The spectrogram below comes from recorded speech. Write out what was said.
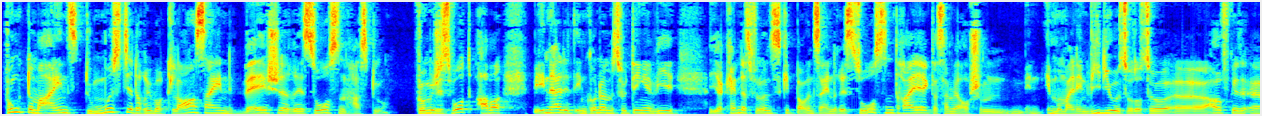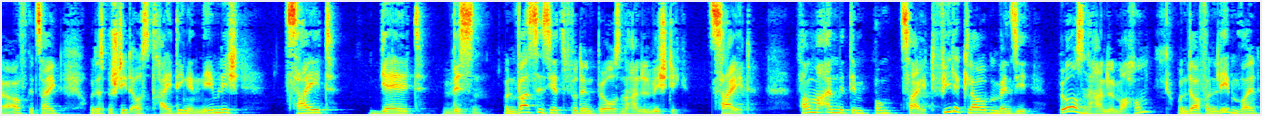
Punkt Nummer eins, du musst dir darüber klar sein, welche Ressourcen hast du. Komisches Wort, aber beinhaltet im Grunde genommen so Dinge wie, ihr kennt das von uns, es gibt bei uns ein Ressourcendreieck, das haben wir auch schon in, immer mal in Videos oder so äh, aufge, äh, aufgezeigt. Und das besteht aus drei Dingen, nämlich Zeit, Geld, Wissen. Und was ist jetzt für den Börsenhandel wichtig? Zeit. Fangen wir an mit dem Punkt Zeit. Viele glauben, wenn sie Börsenhandel machen und davon leben wollen,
